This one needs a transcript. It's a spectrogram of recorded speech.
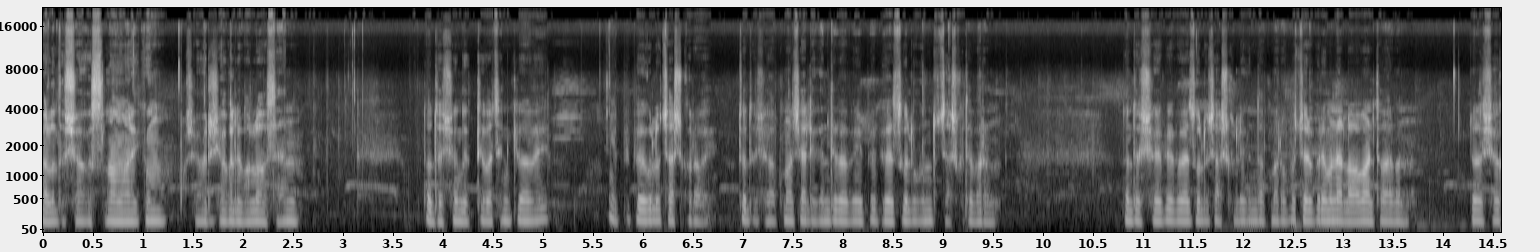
হ্যালো দর্শক, আসসালামু আলাইকুম। আশা করি সকলে ভালো আছেন। তো দর্শক, দেখতে পাচ্ছেন কীভাবে এই পেঁপেগুলো চাষ করা হয়। তো দর্শক, আপনারা চাইলে কিন্তু এভাবে এই পেঁপে গাছগুলো কিন্তু চাষ করতে পারেন। তো দর্শক এই পেঁপে গাছগুলো চাষ করলে কিন্তু আপনারা প্রচুর পরিমাণে লাভ আনতে পারবেন। তো দর্শক,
